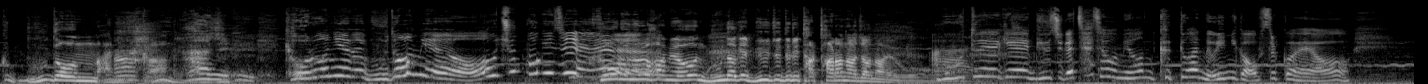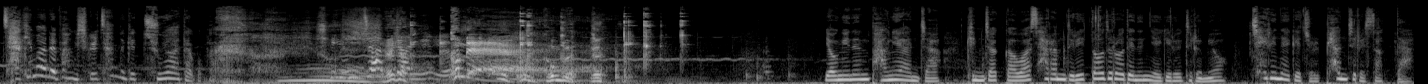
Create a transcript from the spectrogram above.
그 무덤 아닙니까? 아니 그 결혼이 왜 무덤이에요? 축복이지. 결혼을 하면 문학의 뮤즈들이 다 달아나잖아요. 모두에게 뮤즈가 찾아오면 그 또한 의미가 없을 거예요. 자기만의 방식을 찾는 게 중요하다고 봐요. 김 작가님. 건배! 건배. 영희는 방에 앉아 김 작가와 사람들이 떠들어대는 얘기를 들으며 체린에게 줄 편지를 썼다.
